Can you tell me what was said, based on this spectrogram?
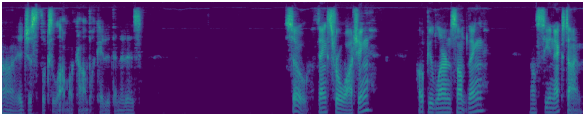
Uh, it just looks a lot more complicated than it is. So, thanks for watching. Hope you learned something. I'll see you next time.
